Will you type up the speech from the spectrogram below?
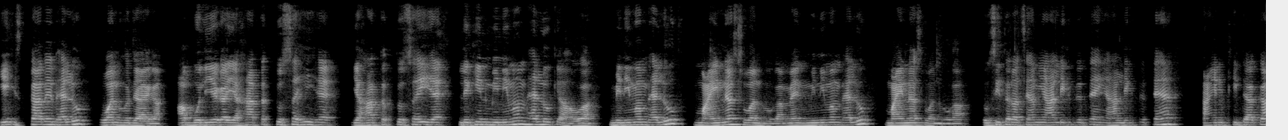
ये इसका भी वैल्यू वन हो जाएगा। आप बोलिएगा, यहाँ तक तो सही है, यहाँ तक तो सही है। लेकिन मिनिमम वैल्यू क्या होगा? मिनिमम वैल्यू माइनस वन होगा मिनिमम वैल्यू माइनस वन होगा। तो उसी तरह से हम यहाँ लिख देते हैं, यहाँ लिख देते हैं साइन थीटा का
